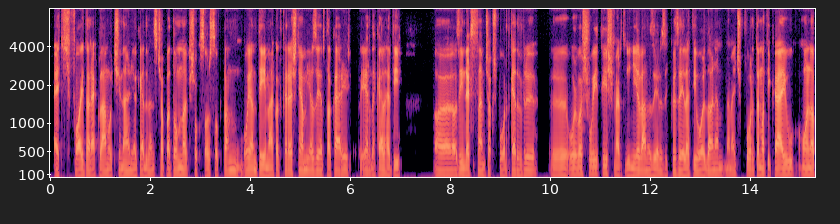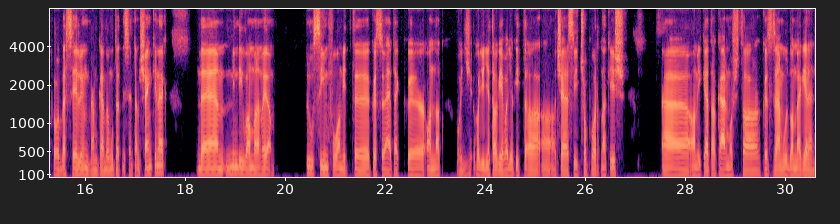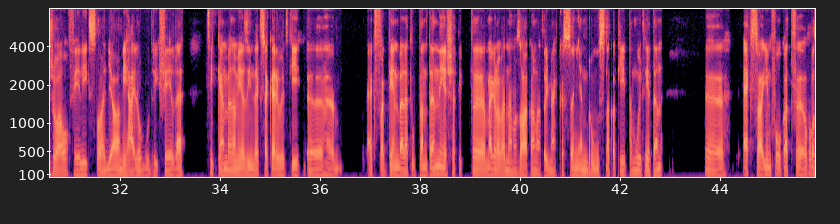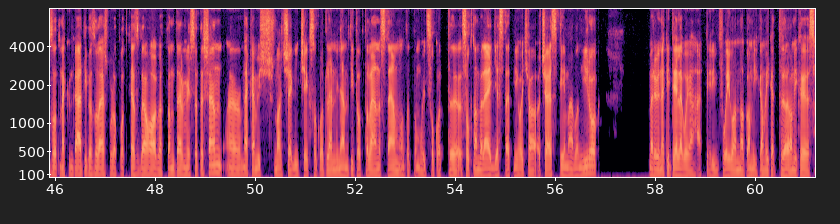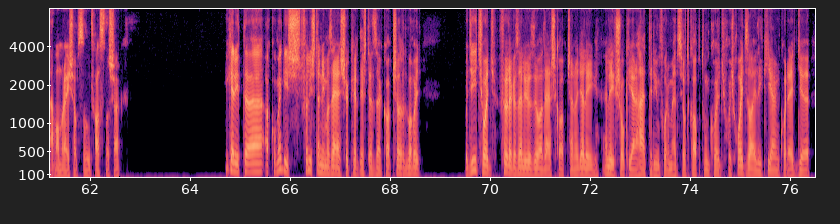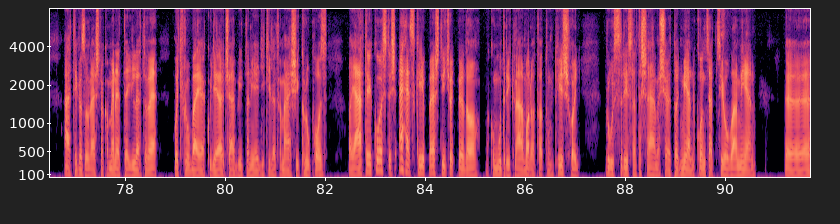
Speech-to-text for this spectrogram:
egyfajta reklámot csinálni a kedvenc csapatomnak. Sokszor szoktam olyan témákat keresni, ami azért akár érdekelheti az Index nem csak sportkedvelő olvasóit is, mert ugye nyilván azért ez egy közéleti oldal, nem, nem egy sporttematikájú honlapról beszélünk, nem kell bemutatni szerintem senkinek, de mindig van valami olyan plusz info, amit köszönhetek annak, hogy, hogy ugye tagja vagyok itt a, a Chelsea csoportnak is, amiket akár most a közelmúltban megjelent Joao Félix, vagy a Mihály Budrik féle cikkemben, ami az Indexre került ki, extraként bele tudtam tenni, és hát itt megragadnám az alkalmat, hogy megköszönjem Bruce-nak, aki itt a múlt héten extra infókat hozott nekünk átigazolásból a podcastbe, hallgattam természetesen. Nekem is nagy segítség szokott lenni, nem titok, talán ezt elmondhatom, hogy szokott, szoktam vele egyeztetni, hogyha a Chelsea témában írok, mert ő neki tényleg olyan háttérinfói vannak, amik, amiket, amik számomra is abszolút hasznosak. Igen, itt akkor meg is, föl is tenném az első kérdést ezzel kapcsolatban, hogy, hogy így, hogy főleg az előző adás kapcsán, hogy elég, elég sok ilyen háttérinformációt kaptunk, hogy, hogy hogy zajlik ilyenkor egy átigazolásnak a menete, illetve hogy próbálják ugye elcsábítani egyik, illetve másik klubhoz a játékost, és ehhez képest így, hogy például akkor Mudriknál maradhatunk is, hogy Bruce részletesen elmesélte, hogy milyen koncepcióval, milyen ö,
